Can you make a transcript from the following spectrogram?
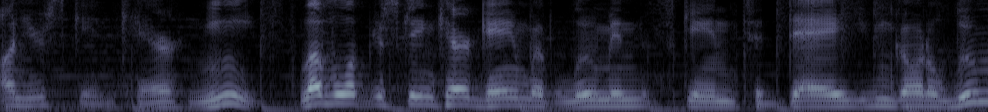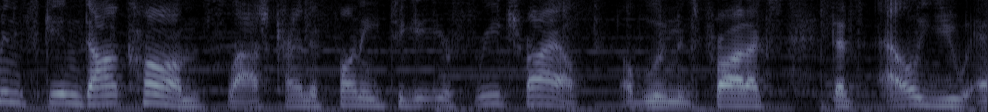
on your skincare needs. Level up your skincare game with Lumin Skin today. You can go to luminskin.com slash kind of funny to get your free trial of Lumin's products. That's L-U-M-I-N-S-K-I-N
